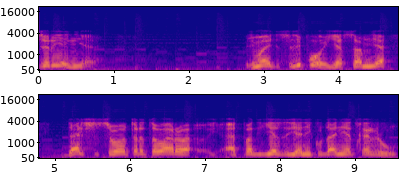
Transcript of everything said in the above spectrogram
зрения. Понимаете, слепой я. Сам я дальше своего тротуара от подъезда я никуда не отхожу.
